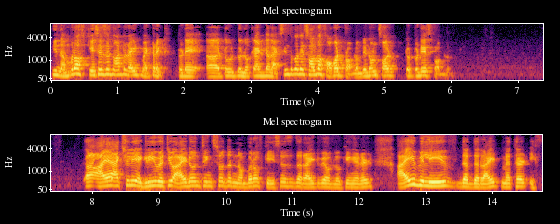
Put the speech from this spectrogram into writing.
the number of cases is not the right metric today uh, to, to look at the vaccines because they solve a forward problem. They don't solve today's problem. Uh, I actually agree with you. I don't think so. The number of cases is the right way of looking at it. I believe that the right method, if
